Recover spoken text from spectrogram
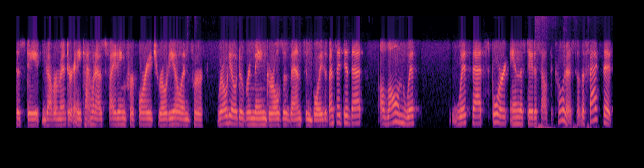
the state government or any time when I was fighting for 4 H rodeo and for rodeo to remain girls' events and boys' events. I did that alone with with that sport in the state of South Dakota. So the fact that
